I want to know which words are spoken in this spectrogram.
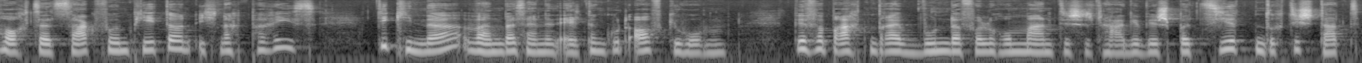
Hochzeitstag fuhren Peter und ich nach Paris. Die Kinder waren bei seinen Eltern gut aufgehoben. Wir verbrachten drei wundervoll romantische Tage. Wir spazierten durch die Stadt,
